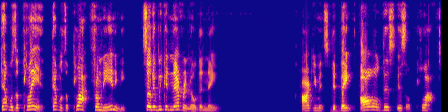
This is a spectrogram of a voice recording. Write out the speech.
that was a plan. That was a plot from the enemy so that we could never know the name. Arguments, debate, all this is a plot.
